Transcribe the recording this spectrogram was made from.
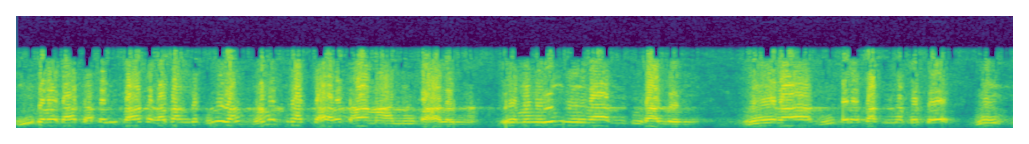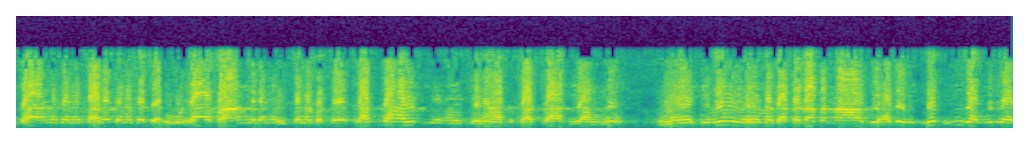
ඊට වඩා සැපවිපාක ලබන්න පුළුවන් නමුත් ශ්‍රද්ධාව සාමාන්‍යයෙන් පහළ වෙනවා. එහෙම නෙවෙයි මේවා කුසල් වලින්. මේවා මුතර දකින්නකොට මේ ස්ථාන ගැන කලකනකොට පූජා භාණ්ඩ ගැන හිතනකොට ශ්‍රද්ධාව කියන කෙනාට ශ්‍රද්ධා කියන්නේ මේ කිමින් එහෙම සැප ලබනවා කියන්නේ පිළිගන්නේ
